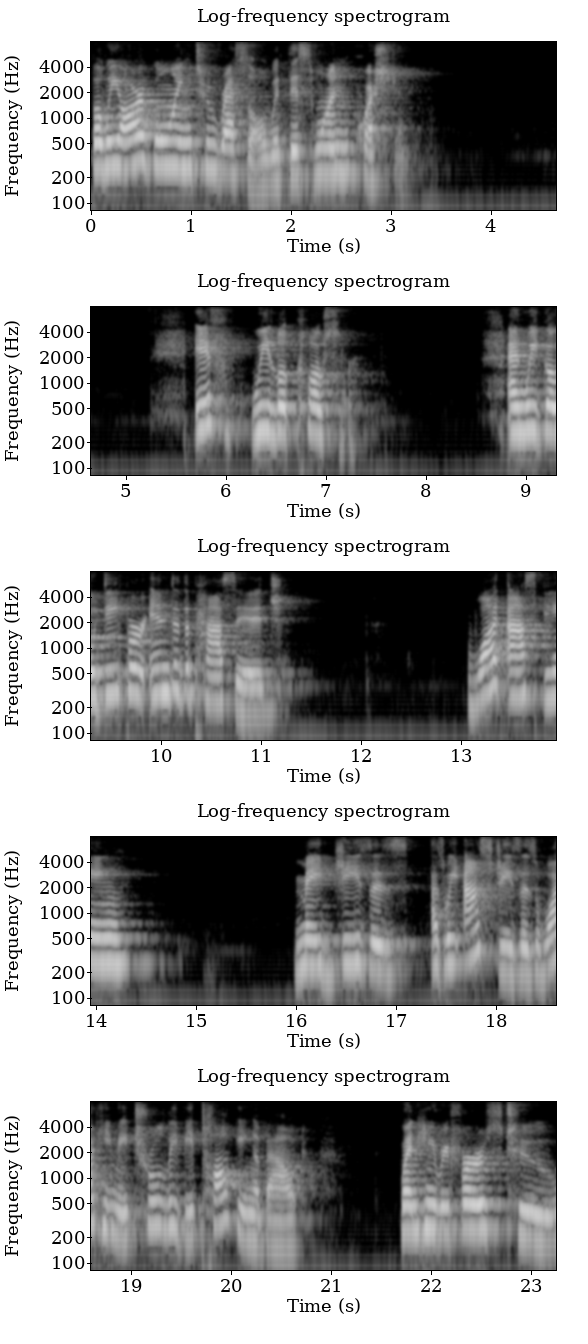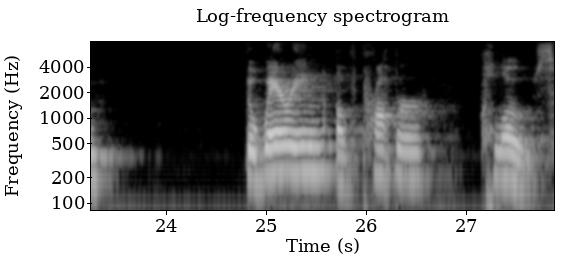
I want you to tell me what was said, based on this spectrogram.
But we are going to wrestle with this one question if we look closer and we go deeper into the passage, what asking made Jesus, as we ask Jesus what he may truly be talking about when he refers to the wearing of proper clothes.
